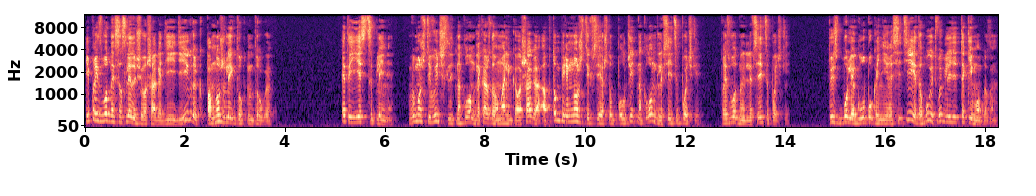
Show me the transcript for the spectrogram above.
и производной со следующего шага dy dy помножили их друг на друга. Это и есть сцепление. Вы можете вычислить наклон для каждого маленького шага, а потом перемножить их все, чтобы получить наклон для всей цепочки, производную для всей цепочки. То есть в более глубокой нейросети это будет выглядеть таким образом.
